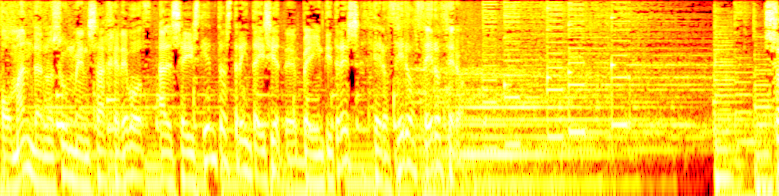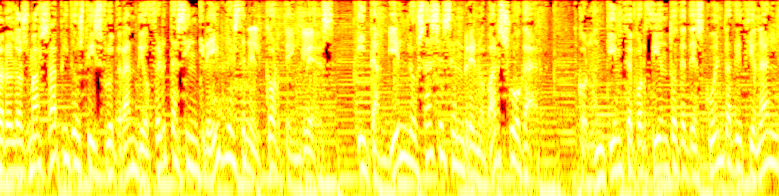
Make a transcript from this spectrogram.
o mándanos un mensaje de voz al 637 23 0000. Solo los más rápidos disfrutarán de ofertas increíbles en el corte inglés. Y también los haces en renovar su hogar. Con un 15% de descuento adicional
